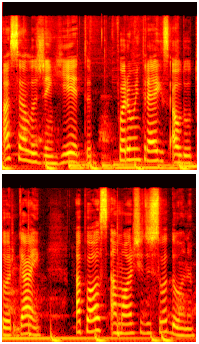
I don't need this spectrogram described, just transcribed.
As células de Henrietta foram entregues ao Dr. Guy após a morte de sua dona,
